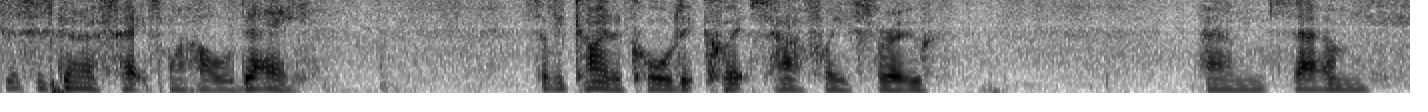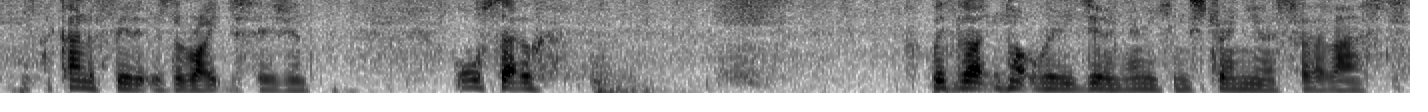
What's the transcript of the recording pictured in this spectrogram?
this is going to affect my whole day. So we kind of called it quits halfway through, and um, I kind of feel it was the right decision. Also, with like not really doing anything strenuous for the last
